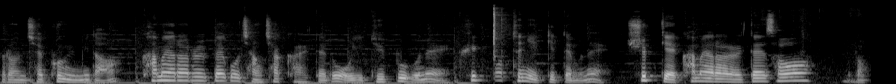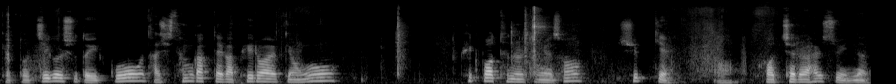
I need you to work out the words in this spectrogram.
그런 제품입니다. 카메라를 빼고 장착할 때도 이 뒷부분에 퀵 버튼이 있기 때문에 쉽게 카메라를 떼서 이렇게 또 찍을 수도 있고 다시 삼각대가 필요할 경우 퀵 버튼을 통해서 쉽게 어, 거치를 할 수 있는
